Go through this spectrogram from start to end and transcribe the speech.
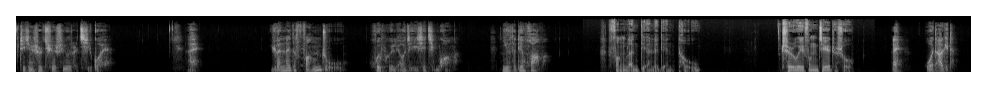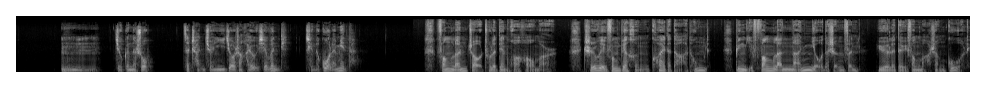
这件事确实有点奇怪。哎，原来的房主会不会了解一些情况啊？你有他电话吗？”方兰点了点头。池卫峰接着说：“哎，我打给他。嗯，就跟他说，在产权移交上还有一些问题，请他过来面谈。”方兰找出了电话号码，池卫峰便很快的打通了，并以方兰男友的身份约了对方马上过来。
